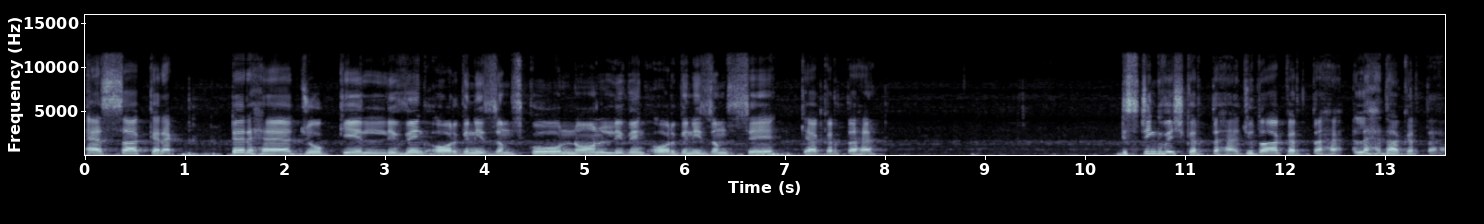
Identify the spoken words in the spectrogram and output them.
ایسا کریکٹ ہے جو کہ لیونگ آرگنیزمس کو نان لیونگ آرگنیزمس سے کیا کرتا ہے؟ ڈسٹنگوش کرتا ہے، جدا کرتا ہے، علیحدہ کرتا ہے۔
